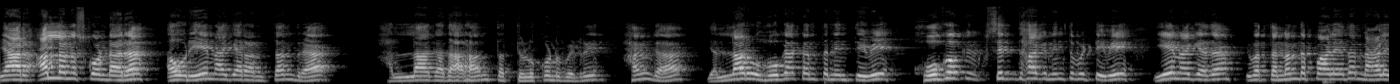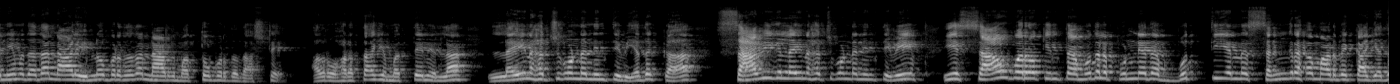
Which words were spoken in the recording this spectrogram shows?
ಯಾರು ಅಲ್ಲ ಅನಿಸ್ಕೊಂಡಾರ ಅವ್ರು ಏನಾಗ್ಯಾರ ಅಂತಂದ್ರ ಹಲ್ಲಾಗದಾರ ಅಂತ ತಿಳ್ಕೊಂಡು ಬಿಡ್ರಿ. ಹಂಗ ಎಲ್ಲರೂ ಹೋಗಾಕಂತ ನಿಂತೀವಿ. ಹೋಗೋಕೆ ಸಿದ್ಧ ಆಗಿ ನಿಂತು ಬಿಟ್ಟಿವಿ. ಏನಾಗ್ಯದ? ಇವತ್ತ ನಂದ ಅದ ನಾಳೆ ನಿಮ್ಮದದ ನಾಳೆ ಇನ್ನೊಬ್ಬರದದ ನಾಳೆ ಮತ್ತೊಬ್ಬರದದ ಅಷ್ಟೇ. ಅದ್ರ ಹೊರತಾಗಿ ಮತ್ತೇನಿಲ್ಲ. ಲೈನ್ ಹಚ್ಕೊಂಡು ನಿಂತೀವಿ. ಎದಕ್ಕ? ಸಾವಿಗೆ ಲೈನ್ ಹಚ್ಕೊಂಡು ನಿಂತೀವಿ. ಈ ಸಾವು ಬರೋಕ್ಕಿಂತ ಮೊದಲ ಪುಣ್ಯದ ಬುತ್ತಿಯನ್ನು ಸಂಗ್ರಹ ಮಾಡಬೇಕಾಗ್ಯದ.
